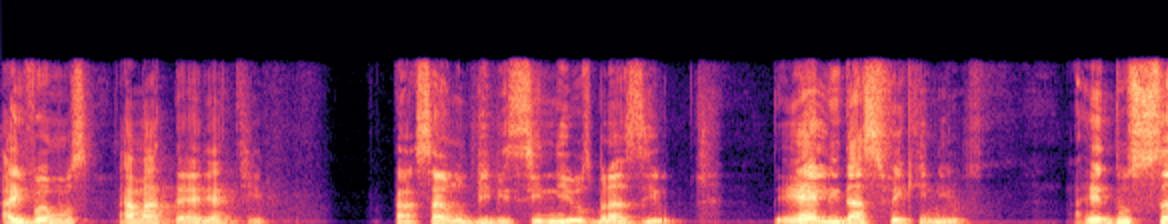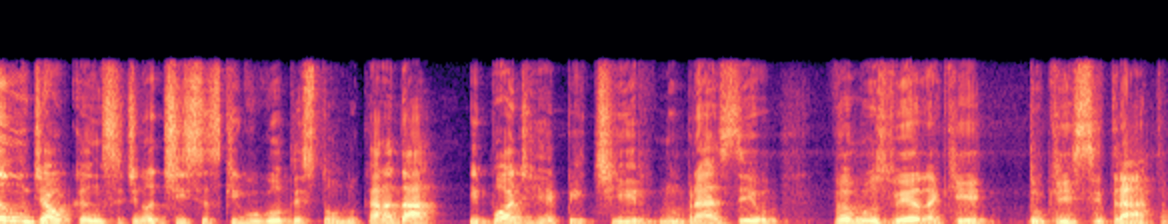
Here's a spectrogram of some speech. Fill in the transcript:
Aí vamos à matéria aqui. Tá? Saiu no BBC News Brasil PL das fake news. A redução de alcance de notícias que Google testou no Canadá e pode repetir no Brasil. Vamos ver aqui do que se trata.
